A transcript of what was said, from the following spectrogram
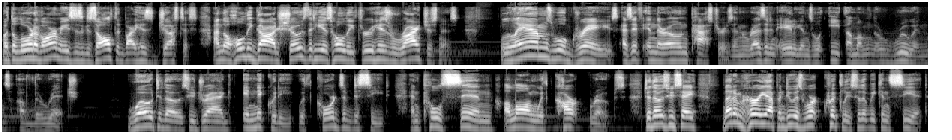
But the Lord of armies is exalted by his justice, and the holy God shows that he is holy through his righteousness. Lambs will graze as if in their own pastures, and resident aliens will eat among the ruins of the rich. Woe to those who drag iniquity with cords of deceit and pull sin along with cart ropes. To those who say, Let him hurry up and do his work quickly so that we can see it.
